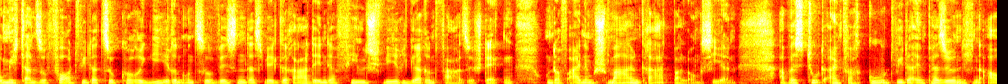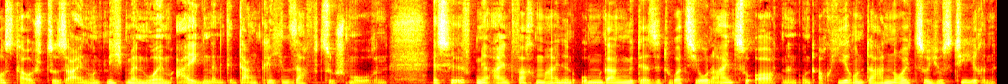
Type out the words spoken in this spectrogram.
um mich dann sofort wieder zu korrigieren und zu wissen, dass wir gerade in der viel schwierigeren Phase stecken und auf einem schmalen Grat balancieren. Aber es tut einfach gut, wieder im persönlichen Austausch zu sein und nicht mehr nur im eigenen gedanklichen Saft zu schmoren. Es hilft mir einfach, meinen Umgang mit der Situation einzuordnen und auch hier und da neu zu justieren.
